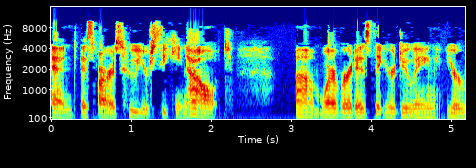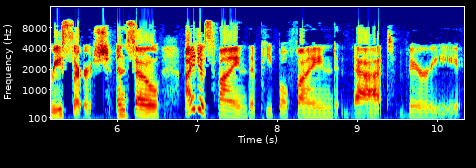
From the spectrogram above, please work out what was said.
and as far as who you're seeking out um, wherever it is that you're doing your research. And so I just find that people find that very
